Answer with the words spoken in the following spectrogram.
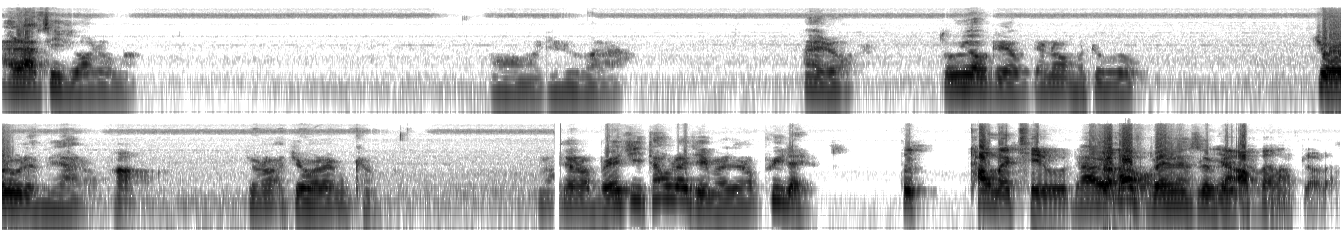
အဲ့ဒါသိသွားတော့မှ ဩဒီလိုပါလားအဲ့တော့သုံးယောက်တယောက်ကျွန်တော်မတူတော့ကြော်လို့လည်းမရတော့ဟုတ်ကျွန်တော်အကျော်လည်းမခံဘူးနော်ကျွန်တော်ဘဲချီထောက်လိုက်ချိန်မှာကျွန်တော်ဖိလိုက်တယ်သူထောက်မဲ့ခြေကိုဒါက off balance လုပ်ရတယ် off balance လောက်လား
